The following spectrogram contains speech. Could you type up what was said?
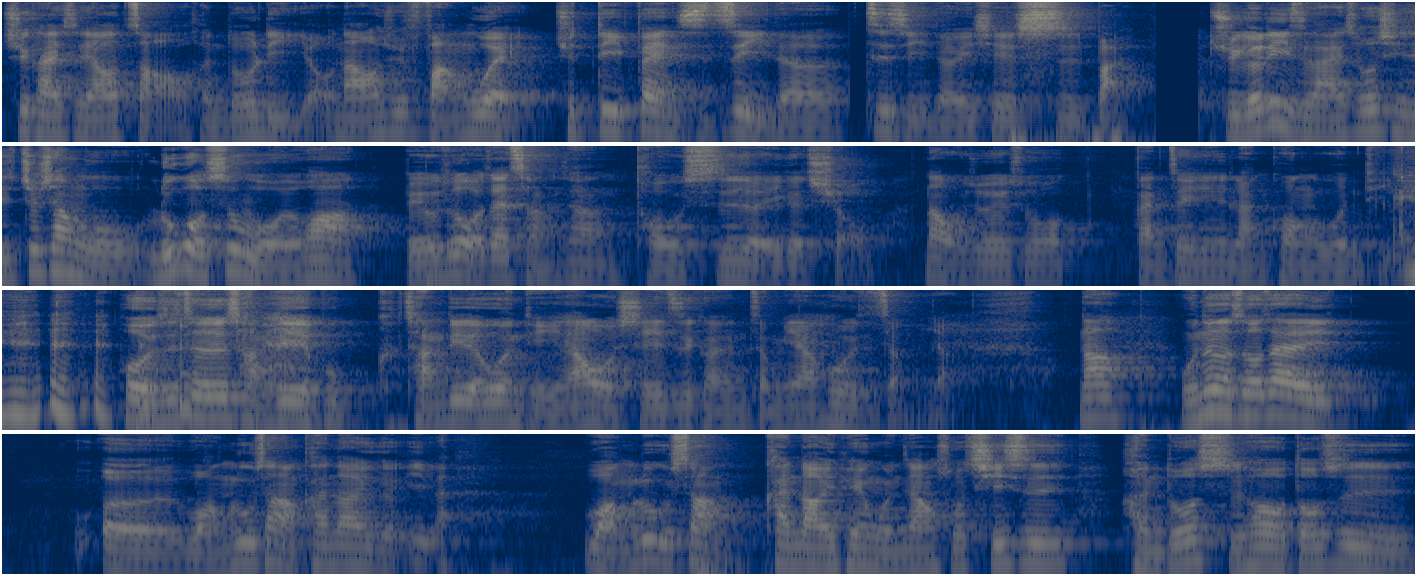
去开始要找很多理由，然后去防卫，去 defense 自己的自己的一些失败。举个例子来说，其实就像我，如果是我的话，比如说我在场上投失了一个球，那我就会说，干这一定是篮筐的问题，或者是这是场地的不场地的问题，然后我鞋子可能怎么样，或者是怎么样。那我那个时候在呃网络上有看到一个一。网络上看到一篇文章说，其实很多时候都是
